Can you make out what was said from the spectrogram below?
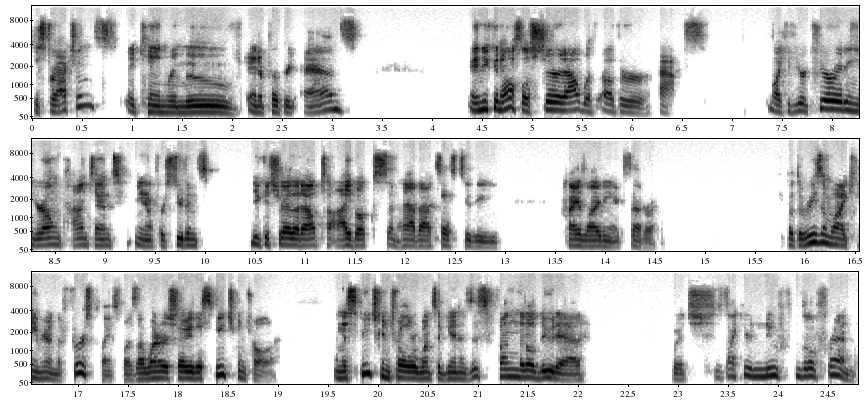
distractions. It can remove inappropriate ads. And you can also share it out with other apps. Like if you're curating your own content, you know, for students, you could share that out to iBooks and have access to the highlighting, et cetera. But the reason why I came here in the first place was I wanted to show you the speech controller. And the speech controller, once again, is this fun little doodad, which is like your new little friend.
